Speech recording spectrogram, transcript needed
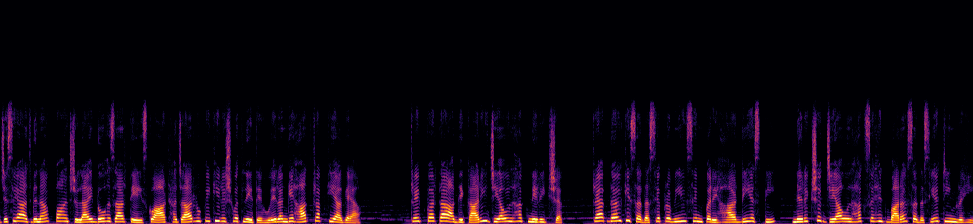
जिसे आज दिनांक 5 जुलाई 2023 को आठ हज़ार रूपए की रिश्वत लेते हुए रंगे हाथ ट्रक किया गया। ट्रिपकर्ता अधिकारी जियाउल हक निरीक्षक ट्रैप दल के सदस्य प्रवीण सिंह परिहार डीएसपी निरीक्षक जियाउल हक सहित 12 सदस्यीय टीम रही।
